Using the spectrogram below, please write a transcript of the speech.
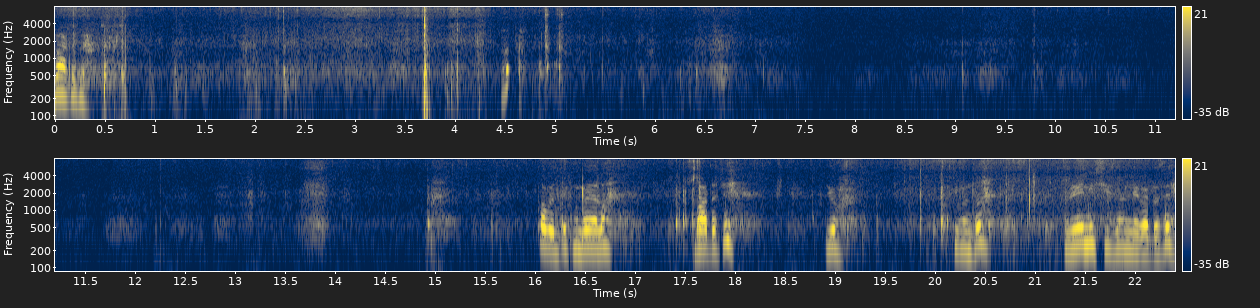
बाटो त। तपाईँले देख्नुभयो होला। बाटो चाहिँ यो के भन्छ रेनी सिजनले गर्दा चाहिँ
